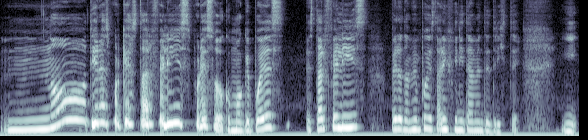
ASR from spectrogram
no tienes por qué estar feliz por eso. Como que puedes estar feliz, pero también puedes estar infinitamente triste. Y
